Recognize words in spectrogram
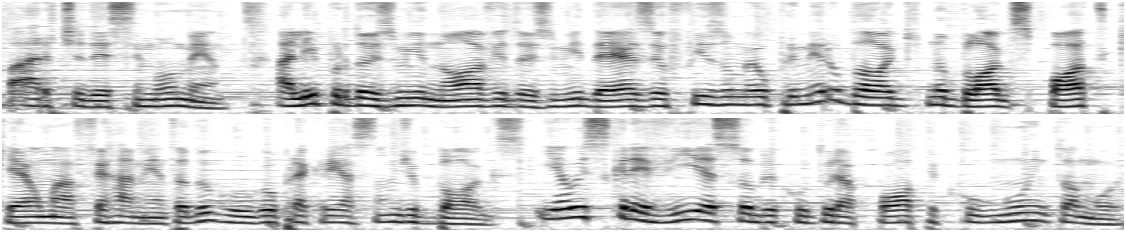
parte desse momento. Ali por 2009, 2010, eu fiz o meu primeiro blog no Blogspot, que é uma ferramenta do Google para criação de blogs. E eu escrevia sobre cultura pop com muito amor.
